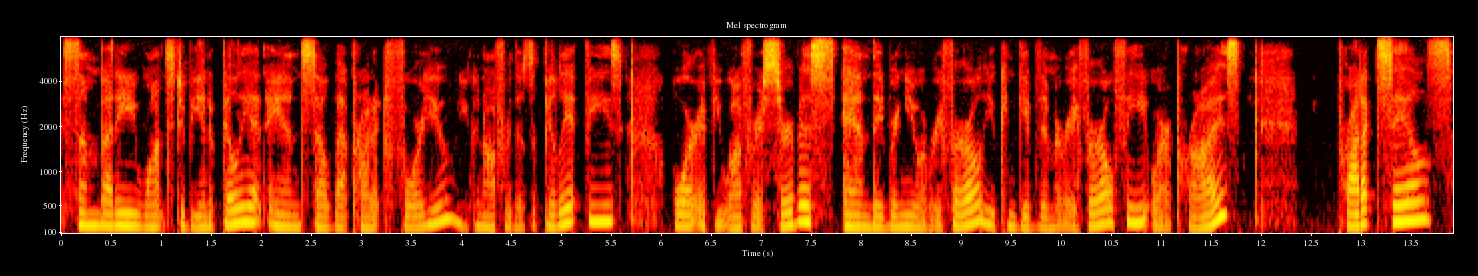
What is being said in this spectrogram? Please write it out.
somebody wants to be an affiliate and sell that product for you, you can offer those affiliate fees. Or if you offer a service and they bring you a referral, you can give them a referral fee or a prize. Product sales,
